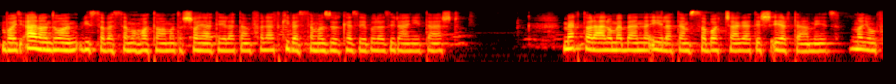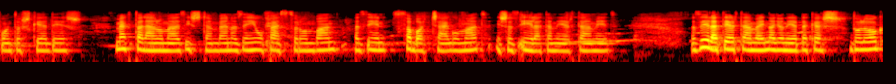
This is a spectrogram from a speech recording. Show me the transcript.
Vagy állandóan visszaveszem a hatalmat a saját életem felett, kiveszem az ő kezéből az irányítást? Megtalálom-e benne életem szabadságát és értelmét? Nagyon fontos kérdés. Megtalálom-e az Istenben, az én jó pásztoromban az én szabadságomat és az életem értelmét? Az élet értelme egy nagyon érdekes dolog,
